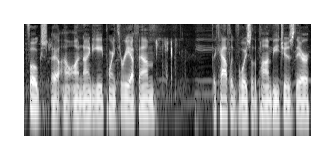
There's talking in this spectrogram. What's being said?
folks uh, on 98.3 FM, the Catholic Voice of the Palm Beaches. There,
